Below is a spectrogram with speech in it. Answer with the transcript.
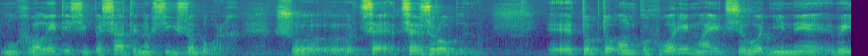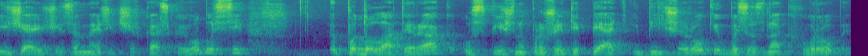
ну, хвалитись і писати на всіх заборах, що е, це, це зроблено. Е, Тобто онкохворі мають сьогодні, не виїжджаючи за межі Черкаської області, подолати рак, успішно прожити 5 і більше років без ознак хвороби.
